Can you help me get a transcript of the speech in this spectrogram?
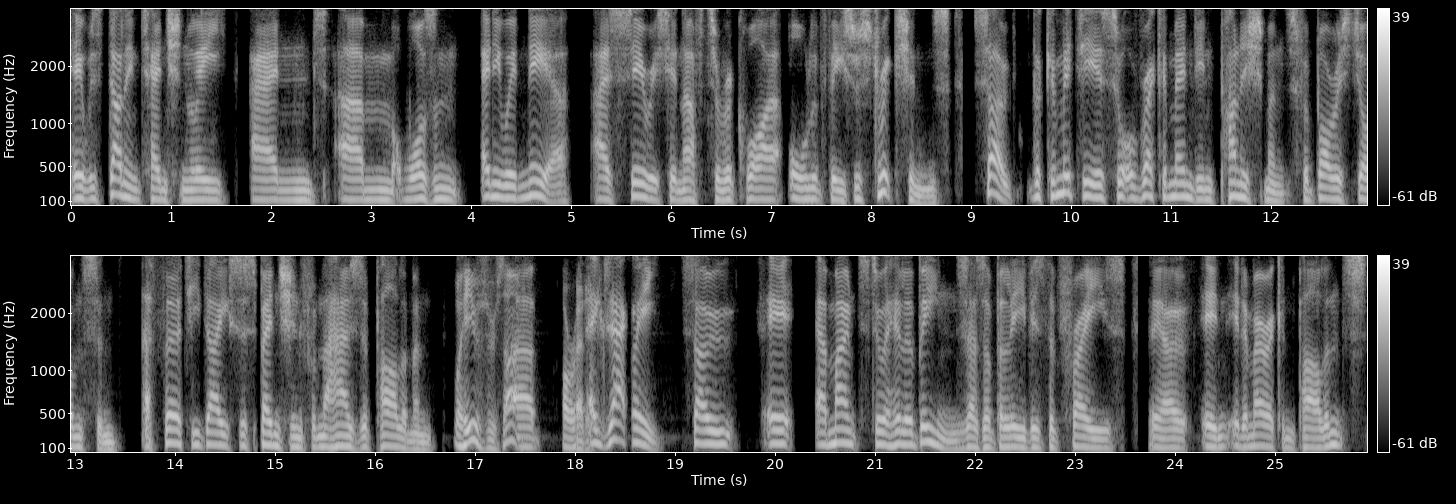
it was done intentionally and um, wasn't anywhere near as serious enough to require all of these restrictions. So the committee is sort of recommending punishments for Boris Johnson, a 30 day suspension from the House of Parliament. Well, he was resigned Uh, already. Exactly. So it amounts to a hill of beans, as I believe is the phrase, you know, in, in American parlance.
